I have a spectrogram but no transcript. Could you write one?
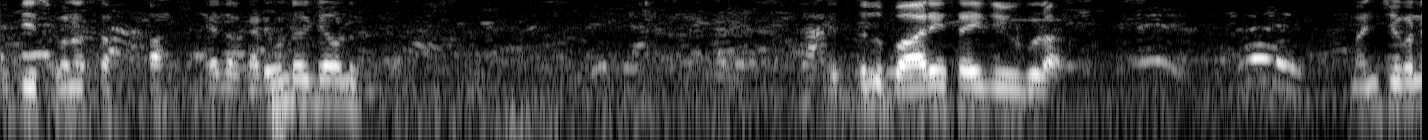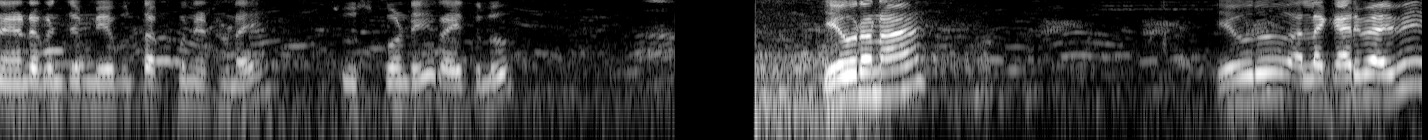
ఇది తీసుకొని వస్తాం. పా, ఏదో కడిగి ఉండదు ఇట్లే ఉండు ఎద్దులు భారీ సైజు ఇవి కూడా. మంచిగా ఉన్నాయి కొంచెం మేపులు తక్కువ ఉన్నట్టున్నాయి. చూసుకోండి రైతులు. ఎవరన్నా? ఎవరు? అలా కరివా అవి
